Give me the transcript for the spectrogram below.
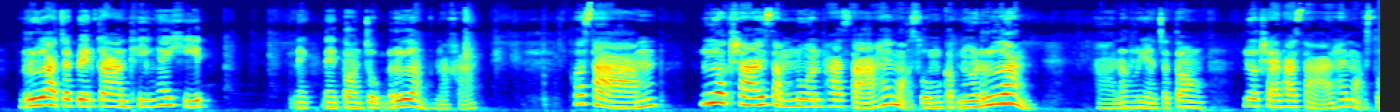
ๆ หรืออาจจะเป็นการทิ้งให้คิดในในตอนจบเรื่องนะคะ ข้อ 3. เลือกใช้สำนวนภาษาให้เหมาะสมกับเนื้อเรื่องอนักเรียนจะต้องเลือกใช้ภาษาให้เหมาะส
